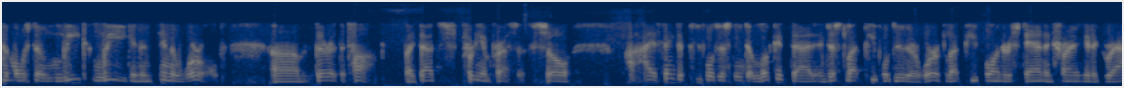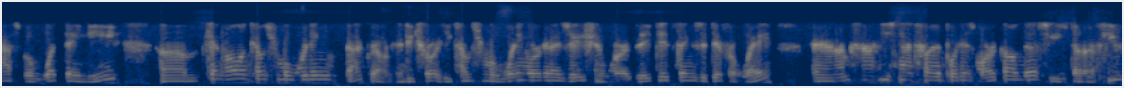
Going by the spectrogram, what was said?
the most elite league in the, in the world. Um, they're at the top. Like that's pretty impressive. So I think that people just need to look at that and just let people do their work, let people understand and try and get a grasp of what they need. Um, Ken Holland comes from a winning background in Detroit. He comes from a winning organization where they did things a different way, and I'm sure he's going to try and put his mark on this. He's done a few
